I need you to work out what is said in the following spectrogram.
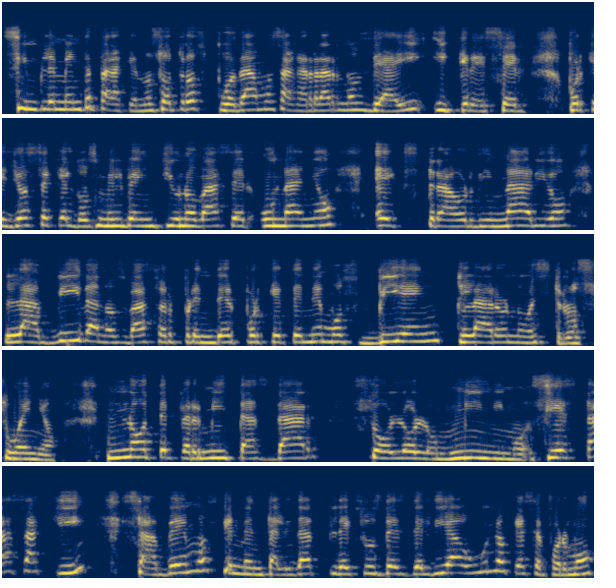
simplemente para que nosotros podamos agarrarnos de ahí y crecer, porque yo sé que el 2021 va a ser un año extraordinario, la vida nos va a sorprender porque tenemos bien claro nuestro sueño. No te permitas dar solo lo mínimo. Si estás aquí, sabemos que en Mentalidad Plexus, desde el día uno que se formó,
